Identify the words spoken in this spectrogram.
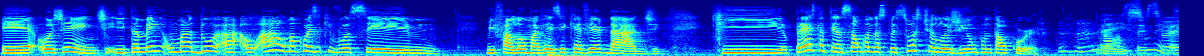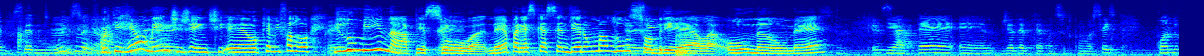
É, ô, gente, e também uma do. Ah, uma coisa que você me falou uma vez e que é verdade. Que presta atenção quando as pessoas te elogiam com tal cor. É Nossa, isso, isso mesmo. é Isso é muito isso é legal. Porque realmente, É. gente, é o que a me falou, É. ilumina a pessoa, né? Parece que acenderam uma luz É. sobre ela, ou não, né? Exato. E até, é, já deve ter acontecido com vocês, quando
